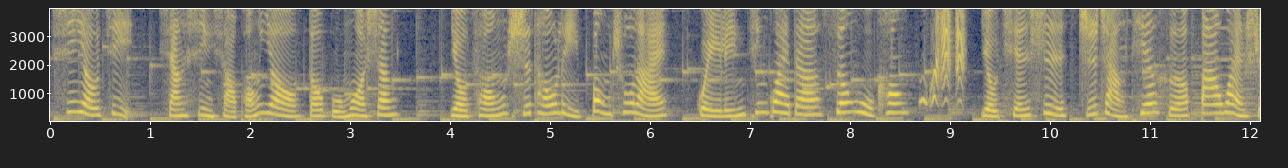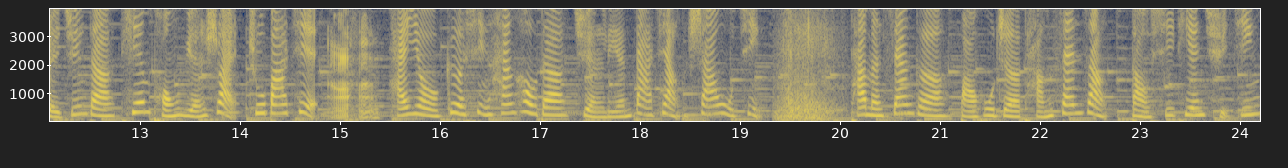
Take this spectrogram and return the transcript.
《西游记》。相信小朋友都不陌生，有从石头里蹦出来鬼灵精怪的孙悟空，有前世执掌天河八万水军的天蓬元帅猪八戒，还有个性憨厚的卷帘大将沙悟净。他们三个保护着唐三藏到西天取经，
